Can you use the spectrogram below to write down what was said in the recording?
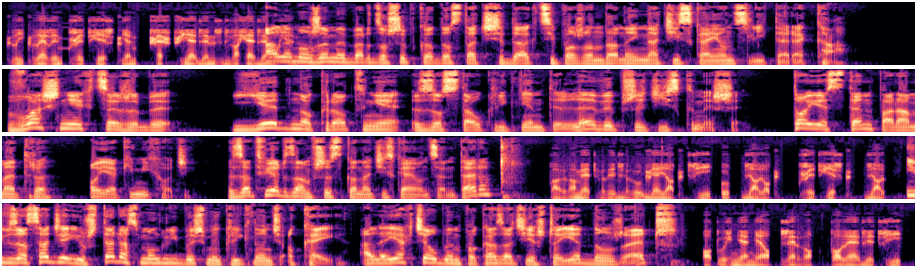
Klik lewym przyciskiem. Shift 1 z 2 7 ale 8. możemy bardzo szybko dostać się do akcji pożądanej naciskając literę K. Właśnie chcę, żeby jednokrotnie został kliknięty lewy przycisk myszy. To jest ten parametr, o jaki mi chodzi. Zatwierdzam wszystko naciskając Enter Parametry drugiej akcji. Dialog. Przycisk. Dialog. i w zasadzie już teraz moglibyśmy kliknąć OK, ale ja chciałbym pokazać jeszcze jedną rzecz. Opóźnienie 0. Pole edycji.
